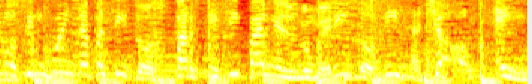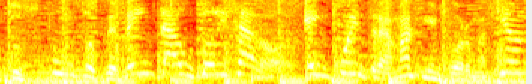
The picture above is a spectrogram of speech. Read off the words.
solo 50 pesitos participa en el numerito Disa Shop en tus puntos de venta autorizados. Encuentra más información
